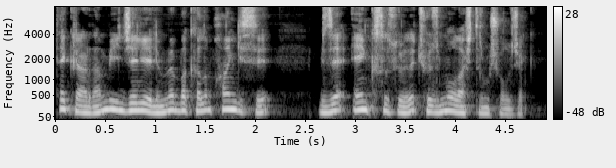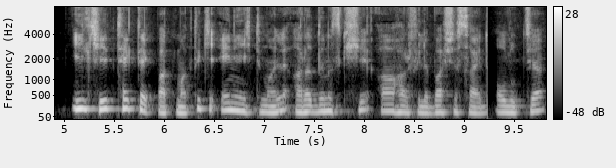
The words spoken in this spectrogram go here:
tekrardan bir inceleyelim ve bakalım hangisi bize en kısa sürede çözüme ulaştırmış olacak. İlki tek tek bakmaktı ki en iyi ihtimalle aradığınız kişi A harfiyle başlasaydı oldukça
